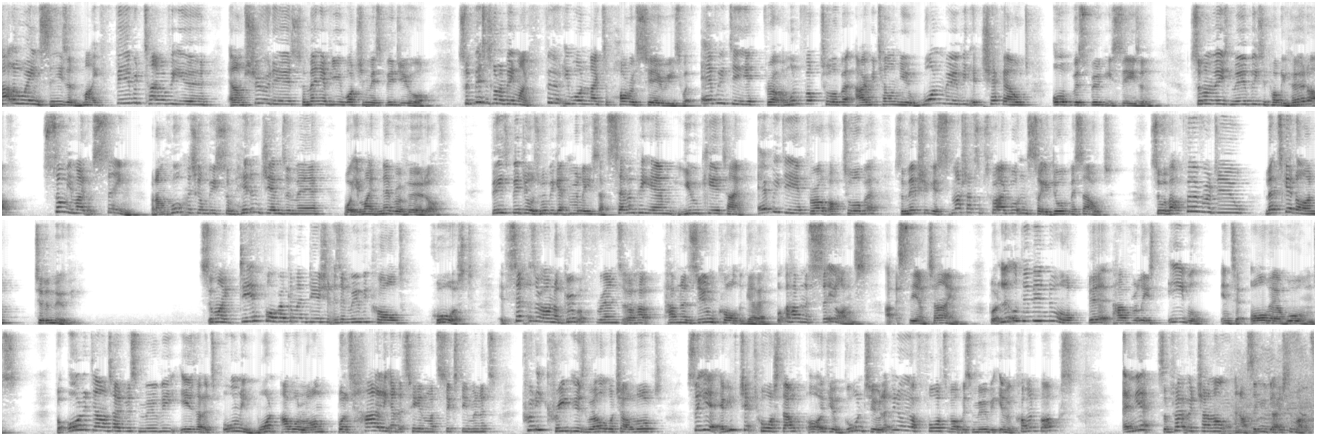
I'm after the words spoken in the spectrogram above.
Halloween season, my favourite time of the year, and I'm sure it is for many of you watching this video. So this is going to be my 31 Nights of Horror series, where every day throughout the month of October, I'll be telling you one movie to check out over the spooky season. Some of these movies you've probably heard of, some you might have seen, but I'm hoping there's going to be some hidden gems in there, what you might never have heard of. These videos will be getting released at 7pm UK time every day throughout October, so make sure you smash that subscribe button so you don't miss out. So without further ado, let's get on to the movie. So my day 4 recommendation is a movie called Host. It centres around a group of friends who are having a Zoom call together, but they're having a seance at the same time. But little do they know, they have released evil into all their homes. The only downside of this movie is that it's only one hour long, but it's highly entertaining at 60 minutes. Pretty creepy as well, which I loved. So yeah, if you've checked Host out, or if you're going to, let me know your thoughts about this movie in the comment box. And yeah, subscribe to the channel, and I'll see you guys tomorrow.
